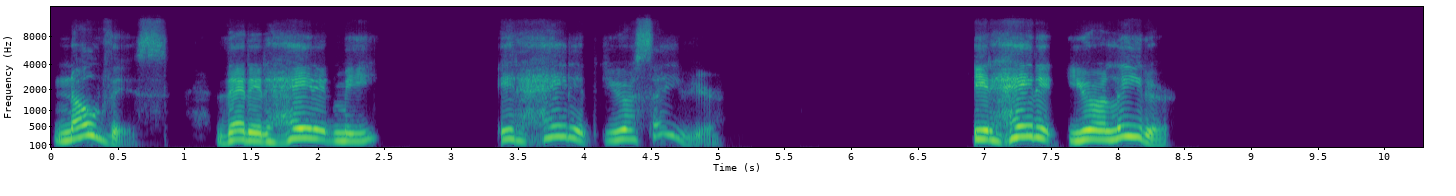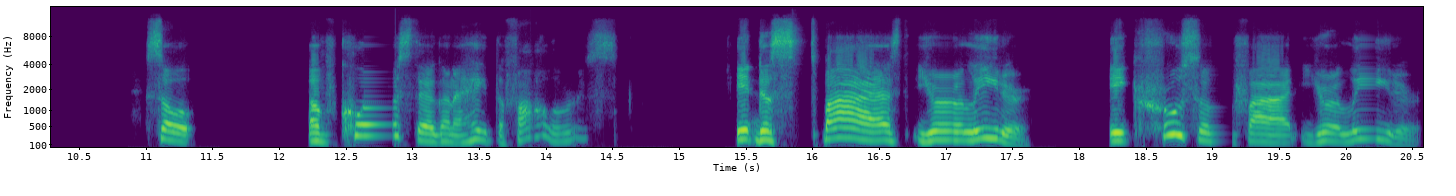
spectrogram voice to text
know this, that it hated me, it hated your Savior. It hated your leader. So, of course, they're going to hate the followers. It despised your leader. It crucified your leader.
